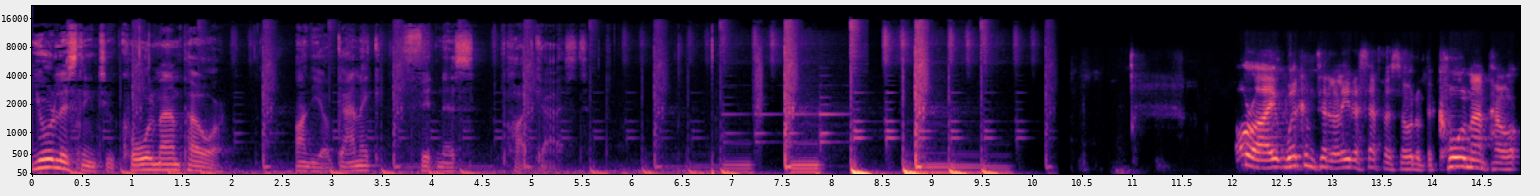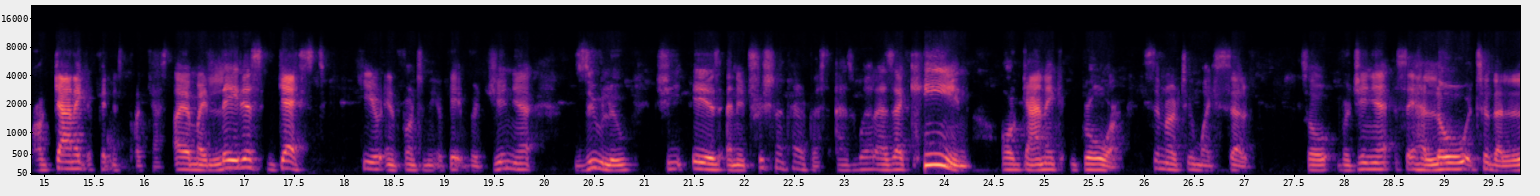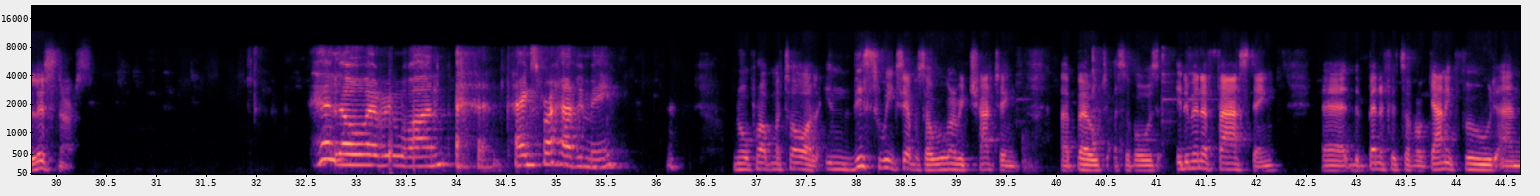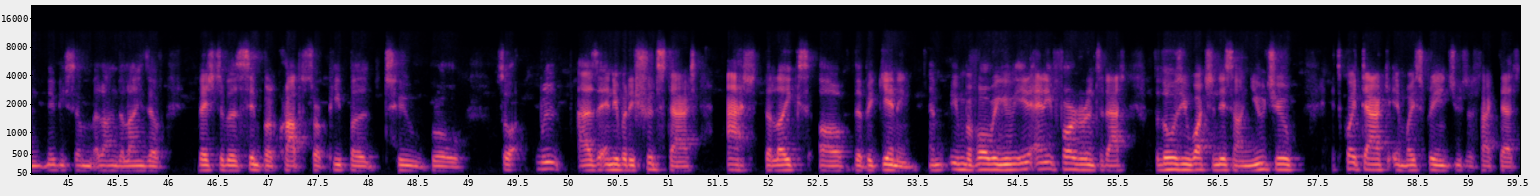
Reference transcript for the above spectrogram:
You're listening to Coleman Power on the Organic Fitness Podcast. All right, welcome to the latest episode of the Coleman Power Organic Fitness Podcast. I have my latest guest here in front of me, okay, Virginia Zulu. She is a nutritional therapist as well as a keen organic grower, similar to myself. So, Virginia, say hello to the listeners. Hello, everyone. Thanks for having me. No problem at all. In this week's episode, we're going to be chatting about, I suppose, intermittent fasting, uh, the benefits of organic food, and maybe some along the lines of vegetables, simple crops for people to grow. So, we'll, as anybody should start at the likes of the beginning. And even before we get any further into that, for those of you watching this on YouTube, it's quite dark in my screen due to the fact that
